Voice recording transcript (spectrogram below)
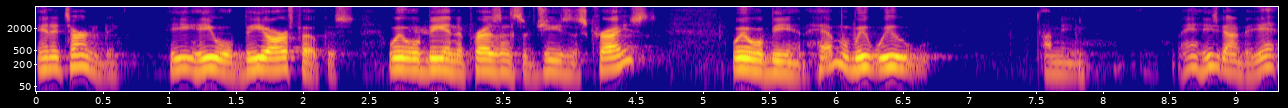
in eternity. He, he will be our focus. We will be in the presence of Jesus Christ. We will be in heaven. We, we I mean, man, he's going to be it.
